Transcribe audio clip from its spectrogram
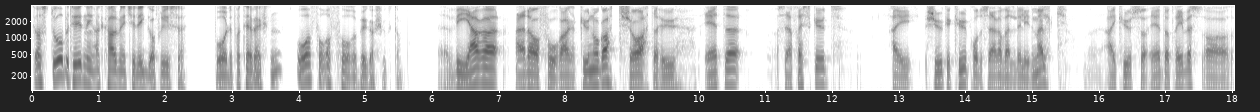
Det har stor betydning at kalven ikke ligger og fryser, både for tilveksten og for å forebygge sykdom. Eh, Videre er det å fôre kua godt, se at hun eter, ser frisk ut. Ei syk ku produserer veldig lite melk. Ei ku som eter og trives og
